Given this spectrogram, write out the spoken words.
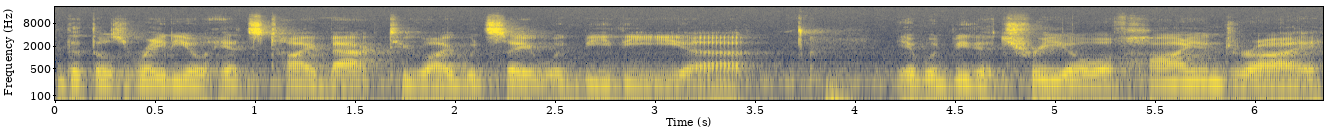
that those radio hits tie back to, I would say it would be the uh, it would be the trio of High and Dry,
